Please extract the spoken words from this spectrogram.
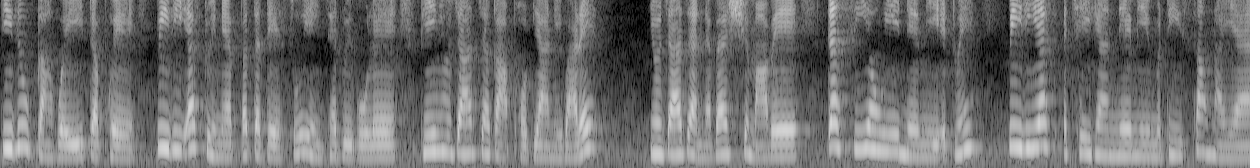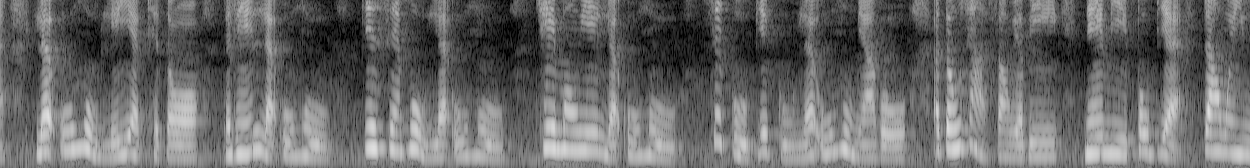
ပြည်သူ့ကာကွယ်ရေးတပ်ဖွဲ့ PDF တွေနဲ့ပတ်သက်တဲ့စိုးရိမ်ချက်တွေကိုလည်းဒီညွှန်ကြားချက်ကဖော်ပြနေပါတယ်။ညွှန်ကြားချက်နံပါတ်၈မှာပဲတက်စည်းရုံးရေးနယ်မြေအတွင်း PDF အခြေခံနယ်မြေမတီစောင့်နိုင်ရန်လက်ဦးမှု၄ရက်ဖြစ်သောသတင်းလက်ဦးမှု ပြင်ဆင်မှုလက်ဦးမှုခြေမုံရေးလက်ဦးမှုစစ်ကူပစ်ကူလက်ဦးမှုများကိုအတုံးချဆောင်ရွက်ပြီးနယ်မြေပုတ်ပြတ်တာဝန်ယူ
